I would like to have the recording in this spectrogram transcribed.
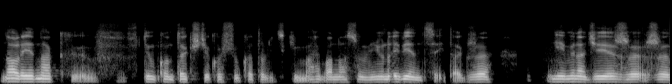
no ale jednak w, w tym kontekście Kościół katolicki ma chyba na sumieniu najwięcej. Także miejmy nadzieję, że, że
